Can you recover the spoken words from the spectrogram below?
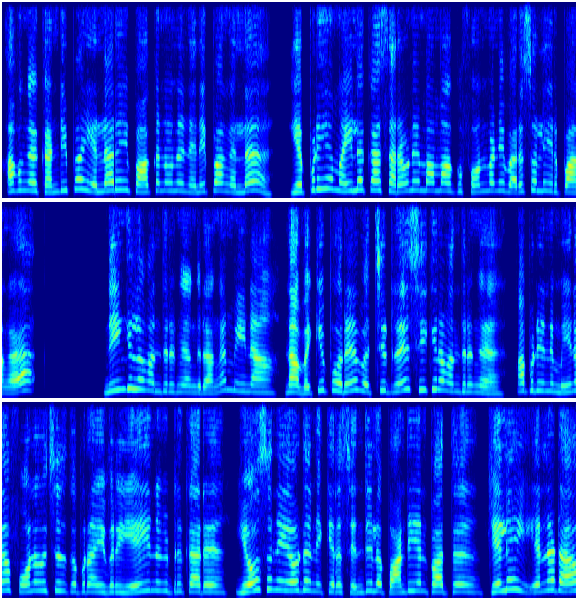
அவங்க கண்டிப்பா எல்லாரையும் பார்க்கணும்னு நினைப்பாங்கல்ல? எப்படியும் மயிலக்கா சரவண மாமாவுக்கு ஃபோன் பண்ணி வர சொல்லி இருப்பாங்க நீங்களும் வந்துருங்கங்கிறாங்க. மீனா நான் வைக்க போறேன். வச்சிடுறேன். சீக்கிரம் வந்துருங்க. அப்படின்னு மீனா போன வச்சதுக்கு அப்புறம் இவரு ஏன்னுகிட்டு இருக்காரு? யோசனையோட நிக்கிற செந்தில பாண்டியன் பார்த்து கிளை என்னடா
